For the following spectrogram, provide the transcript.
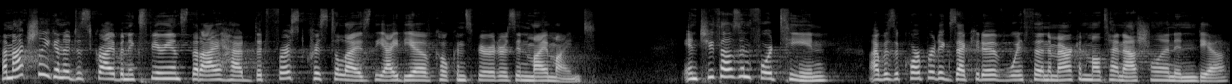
I'm actually going to describe an experience that I had that first crystallized the idea of co conspirators in my mind. In 2014, I was a corporate executive with an American multinational in India.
